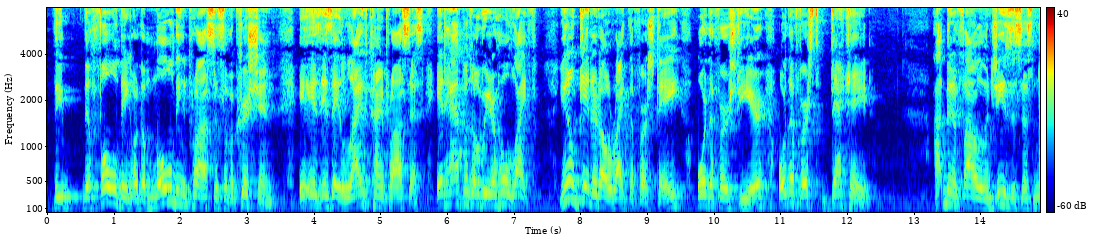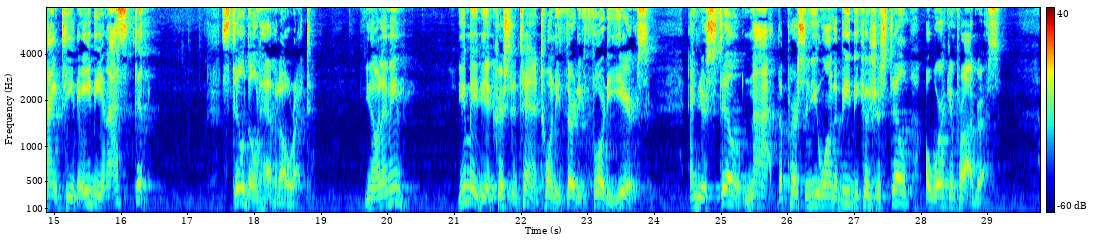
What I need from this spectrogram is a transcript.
The, the folding or the molding process of a Christian is, is a lifetime process. It happens over your whole life. You don't get it all right the first day or the first year or the first decade. I've been following Jesus since 1980 and I still still don't have it all right. You know what I mean? You may be a Christian 10, 20, 30, 40 years and you're still not the person you want to be because you're still a work in progress.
